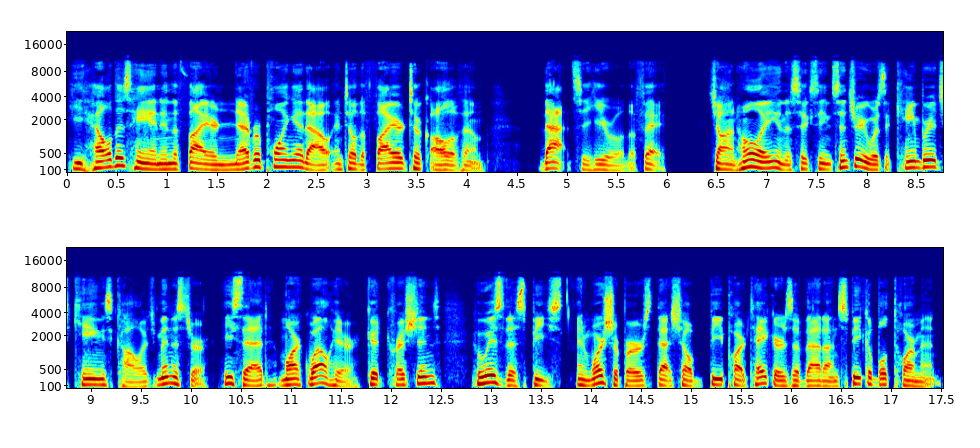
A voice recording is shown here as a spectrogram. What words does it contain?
He held his hand in the fire, never pulling it out until the fire took all of him. That's a hero of the faith. John Holy in the 16th century was a Cambridge King's College minister. He said, Mark well here, good Christians, who is this beast, and worshippers that shall be partakers of that unspeakable torment?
